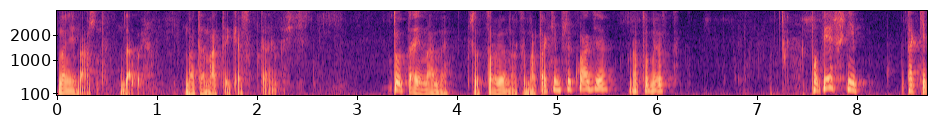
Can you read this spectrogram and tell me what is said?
No nieważne, dobra. Matematyka subtelności. Tutaj mamy przedstawione to na takim przykładzie, natomiast powierzchnie takie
